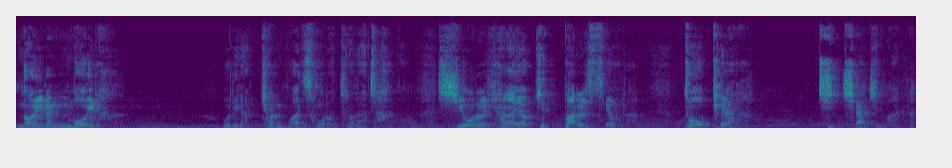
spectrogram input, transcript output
너희는 모이라. 우리가 견고한 성으로 들어가자 하고 시온을 향하여 깃발을 세우라. 도피하라. 지체하지 말라.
